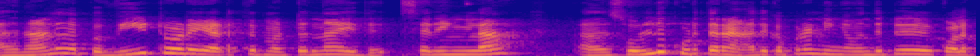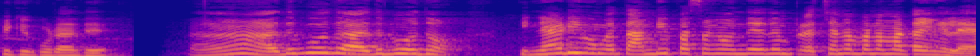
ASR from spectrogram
அதனால இப்போ வீட்டோட இடத்து மட்டும்தான் இது. சரிங்களா? சொல்லி கொடுத்துறேன். அதுக்கப்புறம் நீங்கள் வந்துட்டு குழப்பிக்க கூடாது. ஆ அது போதும் அது போதும். பின்னாடி உங்கள் தம்பி பசங்க வந்து எதுவும் பிரச்சனை பண்ண மாட்டாங்களே?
